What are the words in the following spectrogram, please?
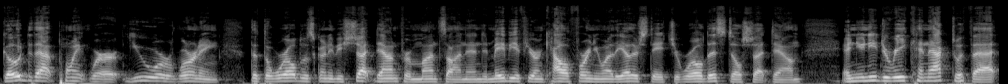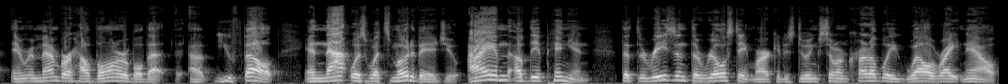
go to that point where you were learning that the world was going to be shut down for months on end. And maybe if you're in California, or one of the other states, your world is still shut down. And you need to reconnect with that and remember how vulnerable that uh, you felt. And that was what's motivated you. I am of the opinion that the reason the real estate market is doing so incredibly well right now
